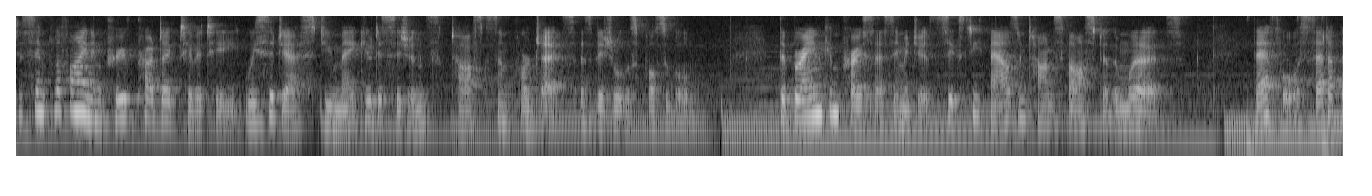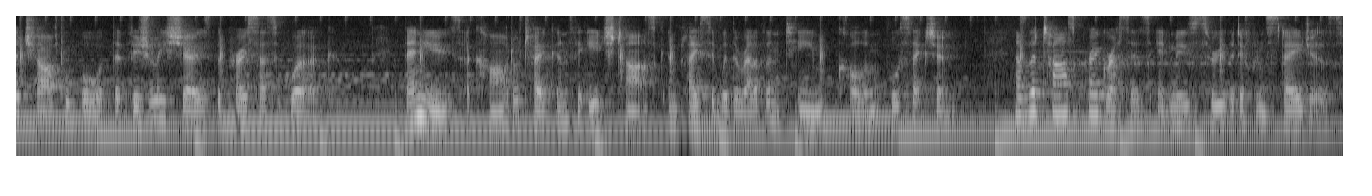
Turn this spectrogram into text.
To simplify and improve productivity, we suggest you make your decisions, tasks and projects as visual as possible. The brain can process images 60,000 times faster than words. Therefore, set up a chart or board that visually shows the process of work. Then use a card or token for each task and place it with the relevant team, column or section. As the task progresses, it moves through the different stages.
